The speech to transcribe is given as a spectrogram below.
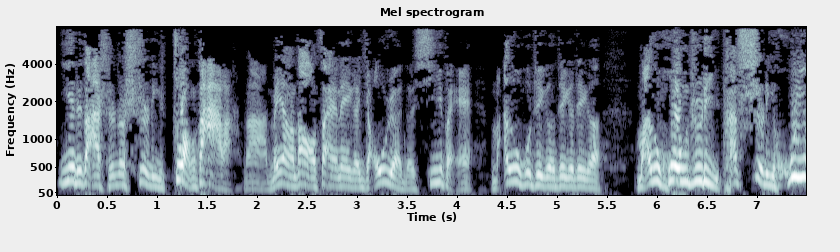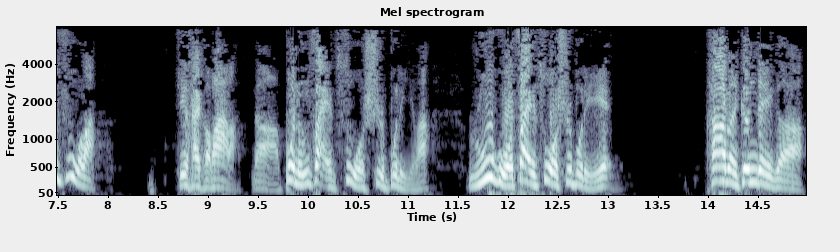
耶律大石的势力壮大了啊！没想到在那个遥远的西北蛮荒这个这个这个蛮荒之地，他势力恢复了，这个太可怕了啊！不能再坐视不理了。如果再坐视不理，他们跟这个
